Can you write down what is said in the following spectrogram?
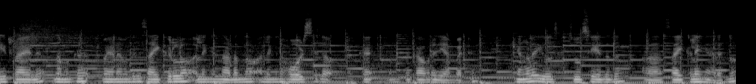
ഈ ട്രയൽ നമുക്ക് വേണമെങ്കിൽ സൈക്കിളിലോ അല്ലെങ്കിൽ നടന്നോ അല്ലെങ്കിൽ ഹോഴ്സിലോ ഒക്കെ നമുക്ക് കവർ ചെയ്യാൻ പറ്റും. ഞങ്ങൾ യൂസ് ചൂസ് ചെയ്തത് സൈക്ലിംഗ് ആയിരുന്നു.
